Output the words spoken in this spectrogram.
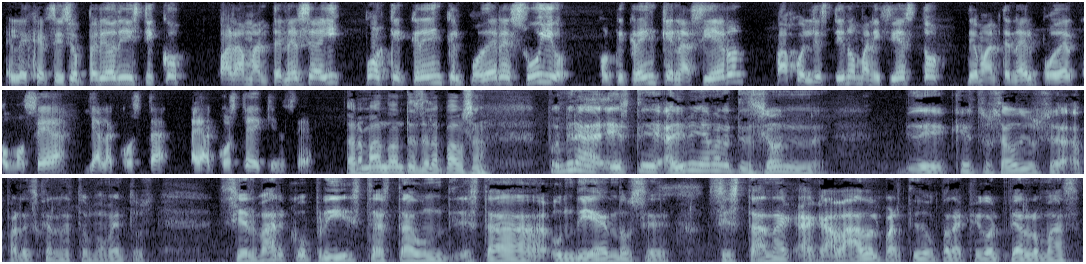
el ejercicio periodístico para mantenerse ahí porque creen que el poder es suyo, porque creen que nacieron bajo el destino manifiesto de mantener el poder como sea y a la costa a costa de quien sea. Armando, antes de la pausa. Pues mira, este, a mí me llama la atención eh, que estos audios aparezcan en estos momentos. Si el barco priista está, hund está hundiéndose, si está acabado el partido, ¿para qué golpearlo más?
